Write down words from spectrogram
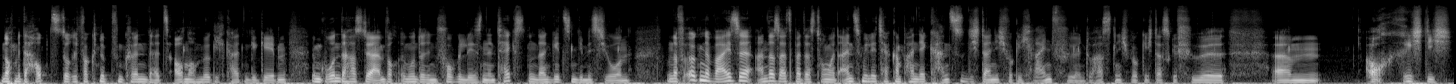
noch mit der Hauptstory verknüpfen können. Da hätte es auch noch Möglichkeiten gegeben. Im Grunde hast du ja einfach immer unter den vorgelesenen Text und dann geht es in die Mission. Und auf irgendeine Weise, anders als bei der Stronghold 1 Militärkampagne, kannst du dich da nicht wirklich reinfühlen. Du hast nicht wirklich das Gefühl, ähm, auch richtig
